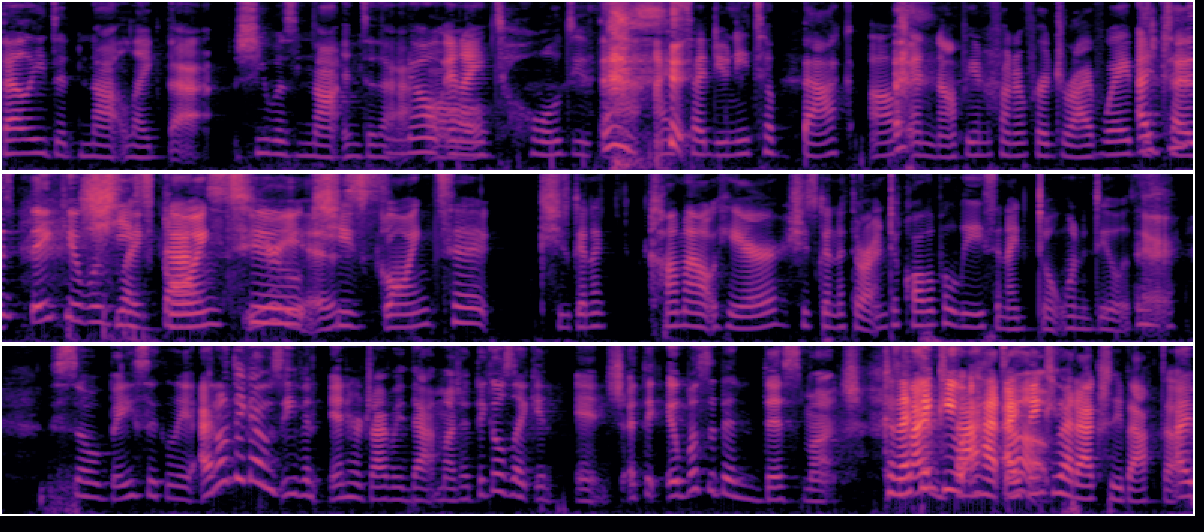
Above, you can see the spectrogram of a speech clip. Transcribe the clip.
That lady did not like that. She was not into that. No, and I told you that. I said you need to back up and not be in front of her driveway I because didn't think it was she's like that going to serious. she's going to she's going to come out here. She's going to threaten to call the police and I don't want to deal with her. So basically, I don't think I was even in her driveway that much. I think it was like an inch. I think it must have been this much. Cuz I think you had backed I think you had actually backed up. I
